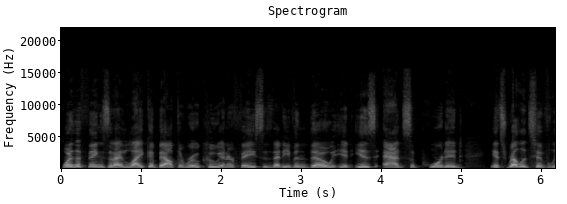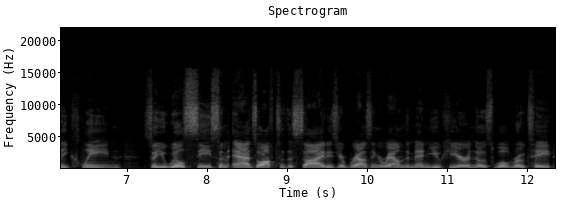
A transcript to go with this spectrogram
One of the things that I like about the Roku interface is that even though it is ad supported, it's relatively clean. So you will see some ads off to the side as you're browsing around the menu here, and those will rotate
